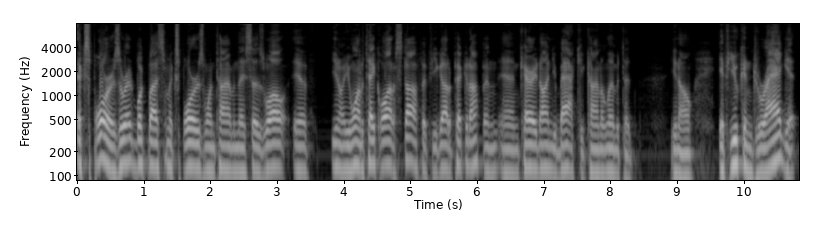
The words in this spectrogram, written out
explorers, I read a book by some explorers one time, and they says, well, if you know you want to take a lot of stuff, if you got to pick it up and, and carry it on your back, you're kind of limited. You know, if you can drag it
